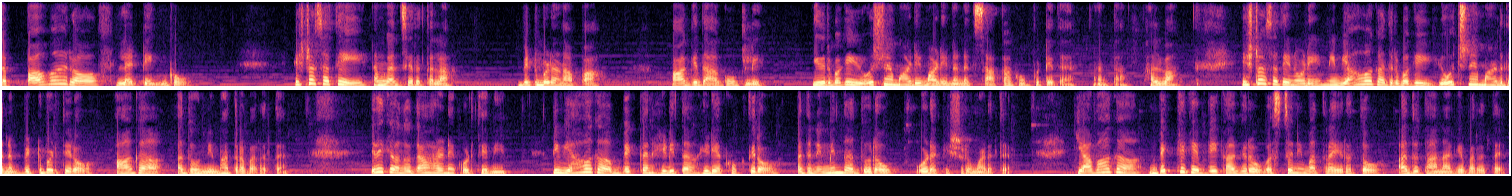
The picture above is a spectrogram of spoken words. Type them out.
The power of letting go ಎಷ್ಟೋ ಸತಿ ನಮ್ಗೆ ಅನಿಸಿರುತ್ತಲ್ಲ ಬಿಟ್ಬಿಡೋಣಪ್ಪ ಆಗಿದಾಗೋಗ್ಲಿ ಇದ್ರ ಬಗ್ಗೆ ಯೋಚನೆ ಮಾಡಿ ಮಾಡಿ ನನಗೆ ಸಾಕಾಗೋಗ್ಬಿಟ್ಟಿದೆ ಅಂತ, ಅಲ್ವಾ? ಎಷ್ಟೋ ಸತಿ ನೋಡಿ ನೀವು ಯಾವಾಗ ಅದ್ರ ಬಗ್ಗೆ ಯೋಚನೆ ಮಾಡೋದನ್ನು ಬಿಟ್ಬಿಡ್ತಿರೋ, ಆಗ ಅದು ನಿಮ್ಮ ಹತ್ರ ಬರುತ್ತೆ. ಇದಕ್ಕೆ ಒಂದು ಉದಾಹರಣೆ ಕೊಡ್ತೀನಿ. ನೀವು ಯಾವಾಗ ಬೆಕ್ಕನ್ನು ಹಿಡಿತಾ ಹಿಡಿಯಕ್ಕೆ ಹೋಗ್ತಿರೋ, ಅದು ನಿಮ್ಮಿಂದ ದೂರ ಓಡೋಕ್ಕೆ ಶುರು ಮಾಡುತ್ತೆ. ಯಾವಾಗ ಬೆಕ್ಕಿಗೆ ಬೇಕಾಗಿರೋ ವಸ್ತು ನಿಮ್ಮ ಹತ್ರ ಇರುತ್ತೋ ಅದು ತಾನಾಗೆ ಬರುತ್ತೆ.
